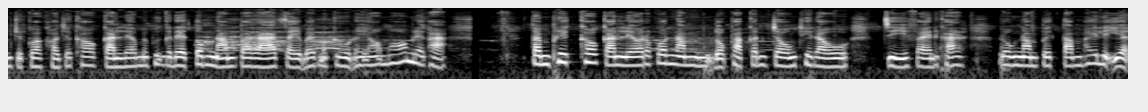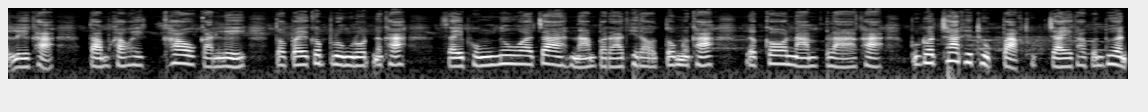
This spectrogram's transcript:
ำจนกว่าเขาจะเข้ากันแล้วแม่พึ่งก็ได้ต้มน้ำปลาร้าใส่ใบมะกรูดให้หอมๆเลยค่ะตำพริกเข้ากันแล้วแล้วก็นำดอกผักกันจองที่เราจีไฟนะคะ ลงนำไปตำให้ละเอียดเลยค่ะตำเข้าให้เข้ากันเลย ต่อไปก็ปรุงรสนะคะ ใส่ผงนัวจ้าน้ำปลาที่เราต้มนะคะ แล้วก็น้ำปลาค่ะปรุงรสชาติให้ถูกปากถูกใจค่ะเพื่อน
